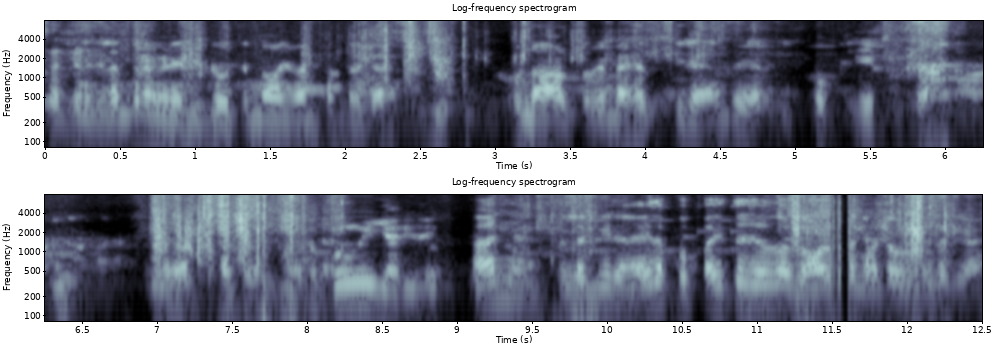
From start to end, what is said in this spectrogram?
ਸੱਜਣ ਜਲੰਧਰ ਮਿਲੇ ਸੀ ਦੋ ਤਿੰਨ ਨੌਜਵਾਨ ਪੱਤਰਕਾਰ। ਉਹ ਨਾਲ ਤੁਰੇ ਮੈਂ ਕਿਹਾ ਤੁਸੀਂ ਰਹਿ ਹੁੰਦੇ ਯਾਰ ਗੁਪਤ ਜੀ ਠੀਕ ਆ। ਭੂਮੀ ਜਾਰੀ ਰਹੀ। ਹਾਂਜੀ ਹਾਂਜੀ, ਤਾਂ ਲੱਗੀ ਰਹਿਣਾ ਇਹ ਤਾਂ ਅਸੀਂ ਤਾਂ ਜਦੋਂ ਦਾ ਗਾਉਣ ਲੱਗਿਆ ਟੋਲ ਨਹੀਂ ਲੱਗਿਆ।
